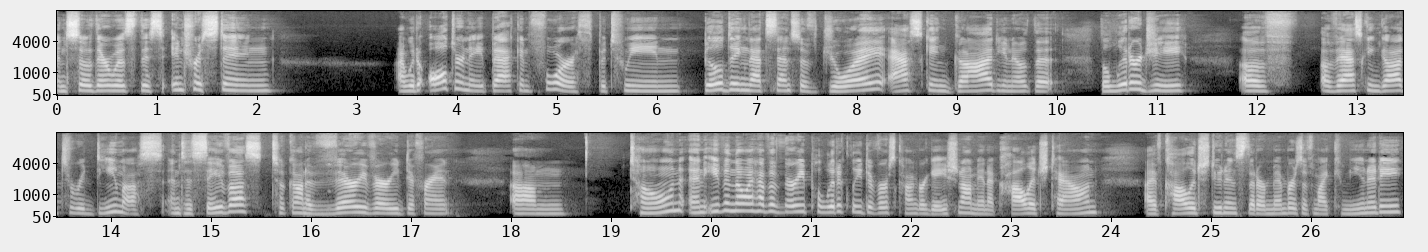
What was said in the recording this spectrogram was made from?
And so there was this interesting, I would alternate back and forth between building that sense of joy, asking God, you know, the, the liturgy of, of asking God to redeem us and to save us took on a very, very different um, tone. And even though I have a very politically diverse congregation, I'm in a college town, I have college students that are members of my community.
